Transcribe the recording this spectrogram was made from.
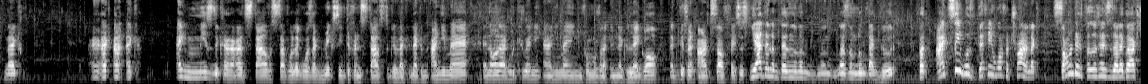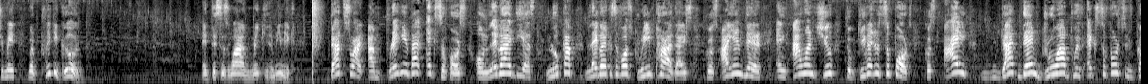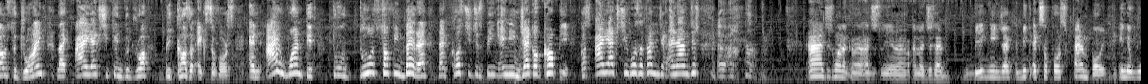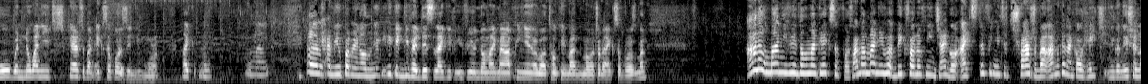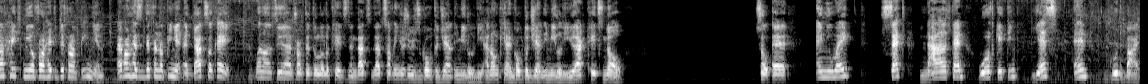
Like I, I, I, I miss the kind of art style stuff where like was like mixing different styles together, like like an anime and all like recreating anime in form of like in like Lego, like different art style faces. Yeah, they look doesn't look doesn't look that good, but I'd say it was definitely worth a try. Like some of the faces that Lego actually made were pretty good, and this is why I'm making a remake. That's right, I'm bringing back Exoforce on LEGO Ideas. Look up LEGO Exoforce Green Paradise because I am there and I want you to give it a support because I goddamn grew up with Exoforce if it comes to drawing. Like, I actually can do draw because of Exoforce and I wanted to do something better than Kosti just being a Ninjago copy because I actually was a fan and I'm just... Uh, I just wanna, I just, you know, I'm just a big Ninja, big Exo Force fanboy in a world where no one cares about Exo Force anymore. Like, mm, like I mean, you probably don't, you, you, can give a dislike if, if you don't like my opinion about talking about much about Exoforce, but I don't mind if you don't like Exoforce. I don't mind if you're a big fan of Ninjago. I still think it's trash, but I'm gonna go hate you. You should not hate me for having a different opinion. Everyone has a different opinion, and that's okay when I see attracted to little kids, then that's that's something you should just go to jail immediately. I don't care, go to jail immediately. You have kids, no. So uh anyway, set 9 out of 10, worth getting, yes, and goodbye.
